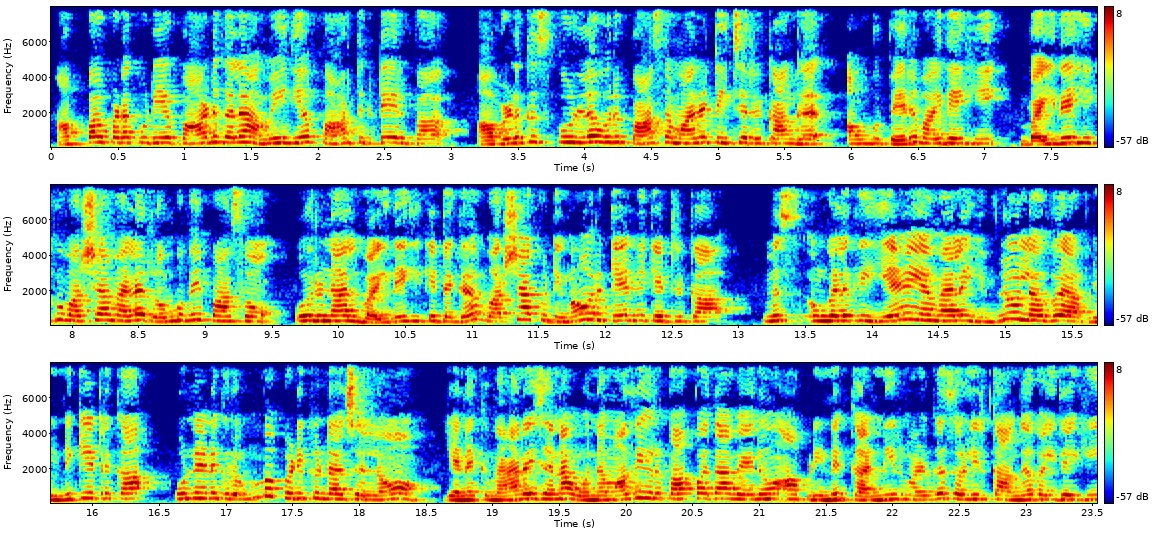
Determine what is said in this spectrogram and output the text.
அப்பா படக்கூடிய பாடுகளை அமைதியா பார்த்துக்கிட்டே இருப்பா. அவளுக்கு ஸ்கூல்ல ஒரு பாசமான டீச்சர் இருக்காங்க. அவங்க பேரு வைதேகி. வைதேகிக்கும் வர்ஷா மேல ரொம்பவே பாசம். ஒரு நாள் வைதேகி கிட்டக்க வர்ஷா குட்டிமா ஒரு கேள்வி கேட்டிருக்கா. மிஸ் உங்களுக்கு ஏன் என் மேலே இவ்வளோ லவ் அப்படின்னு கேட்டிருக்கா? உன்னை எனக்கு ரொம்ப பிடிக்கும்டா செல்லம். எனக்கு மேரேஜ் ஆனா உன்ன மாதிரி ஒரு பாப்பா தான் வேணும் அப்படின்னு கண்ணீர் மழுக சொல்லியிருக்காங்க வைதேகி.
